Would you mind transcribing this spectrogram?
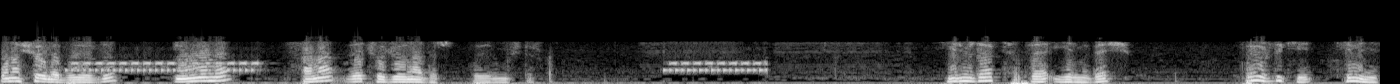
Ona şöyle buyurdu, inleme sana ve çocuğunadır buyurmuştur. 24 ve 25 buyurdu ki kiminiz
